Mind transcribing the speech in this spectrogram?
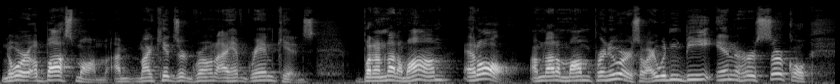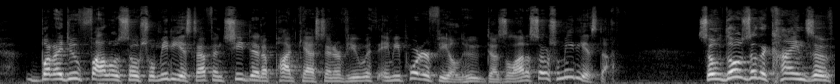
nor a boss mom. I'm, my kids are grown, I have grandkids, but I'm not a mom at all. I'm not a mompreneur, so I wouldn't be in her circle. But I do follow social media stuff, and she did a podcast interview with Amy Porterfield, who does a lot of social media stuff. So, those are the kinds of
